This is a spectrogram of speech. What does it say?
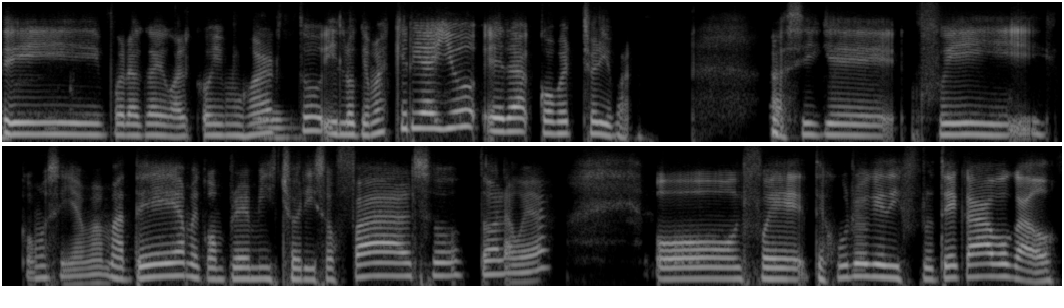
Sí, por acá igual comimos Sí. harto y lo que más quería yo era comer choripán. Así que fui, ¿cómo se llama? Matea, me compré mis chorizos falsos, toda la weá. Hoy fue, te juro que disfruté cada bocado.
